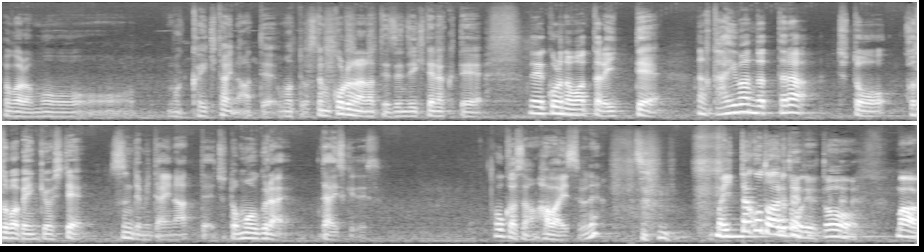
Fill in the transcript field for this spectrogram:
だからもうもう一回行きたいなって思ってます。でもコロナになって全然行けてなくてでコロナ終わったら行ってなんか台湾だったらちょっと言葉勉強して住んでみたいなってちょっと思うぐらい大好きです。大川さんハワイですよね。まあ行ったことあるところで言うと まあ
